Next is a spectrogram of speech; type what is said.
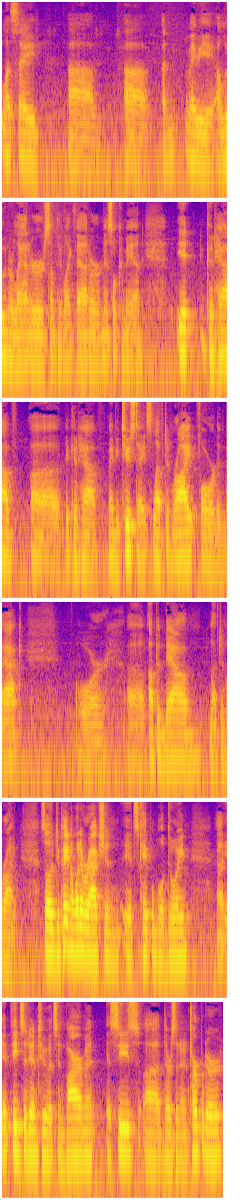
let's say, uh, uh, a, maybe a lunar lander or something like that, or missile command, it could have uh, it could have maybe two states, left and right, forward and back, or uh, up and down, left and right. So depending on whatever action it's capable of doing, uh, it feeds it into its environment. It sees uh, there's an interpreter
